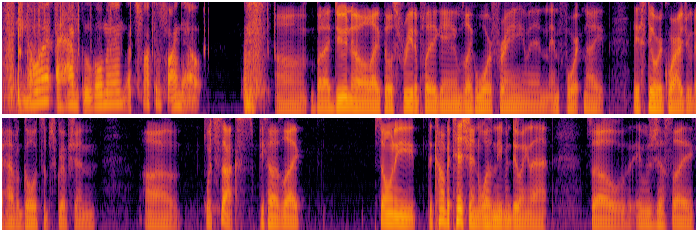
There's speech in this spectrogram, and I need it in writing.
what? You know what? I have Google, man. Let's fucking find out. Um but I do know like those free to play games like Warframe and, and Fortnite, they still required you to have a gold subscription. Uh which sucks because like Sony the competition wasn't even doing that. So it was just like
